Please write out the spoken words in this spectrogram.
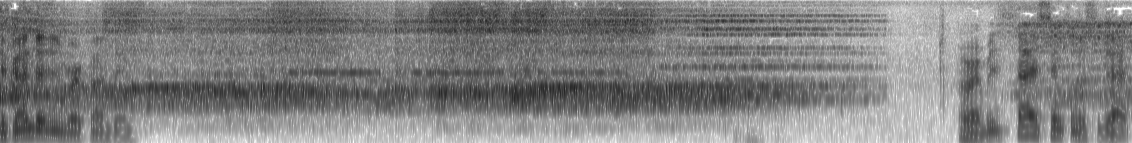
The gun doesn't work on them. Alright, but it's not as simple as that.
